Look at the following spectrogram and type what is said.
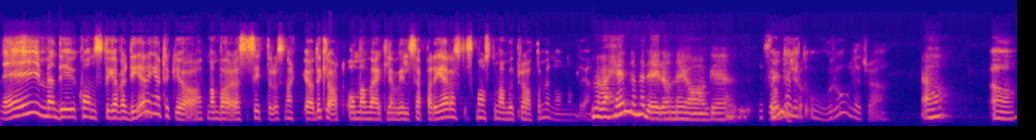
nej, men det är ju konstiga värderingar tycker jag. Att man bara sitter och snackar. Ja, det är klart, om man verkligen vill separera så måste man väl prata med någon om det. Men vad händer med dig då när jag eh, Jag säger blir så? lite orolig tror jag. Ja. Ja,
